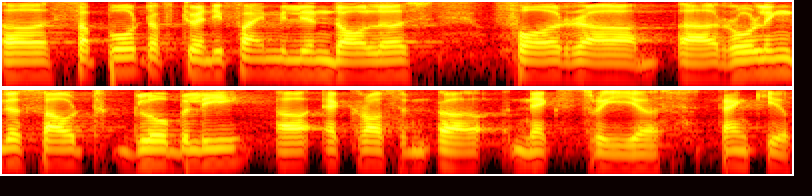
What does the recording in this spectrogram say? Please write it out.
uh, support of $25 million for uh, uh rolling this out globally uh, across the uh, next three years. Thank you.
